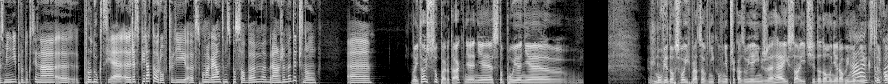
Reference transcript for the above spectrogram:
zmienili produkcję na produkcję respiratorów, czyli wspomagają tym sposobem branżę medyczną. No i to jest super, tak? Nie, nie stopuje, nie mówię do swoich pracowników, nie przekazuję im, że hej, sorry, idźcie do domu, nie robimy tak, nic, dokładnie. tylko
